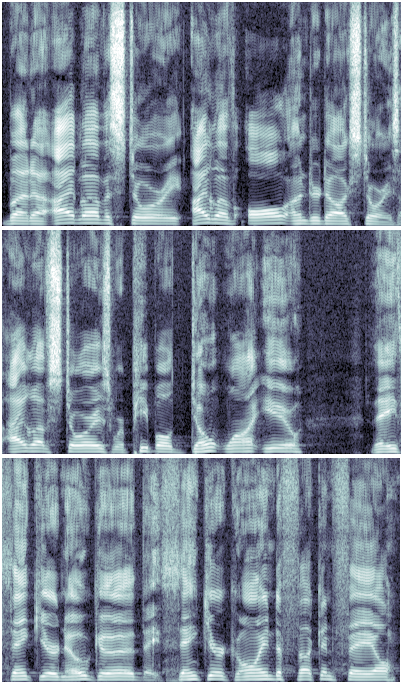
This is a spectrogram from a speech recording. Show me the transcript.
But uh, I love a story. I love all underdog stories. I love stories where people don't want you. They think you're no good. They think you're going to fucking fail.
